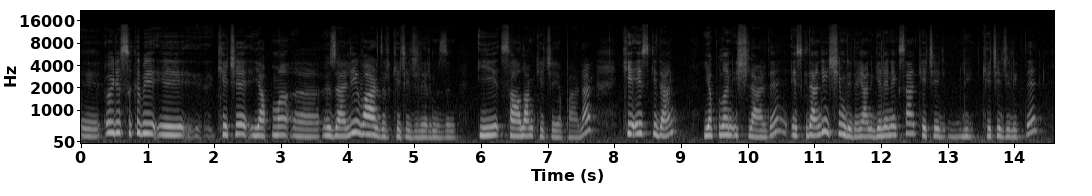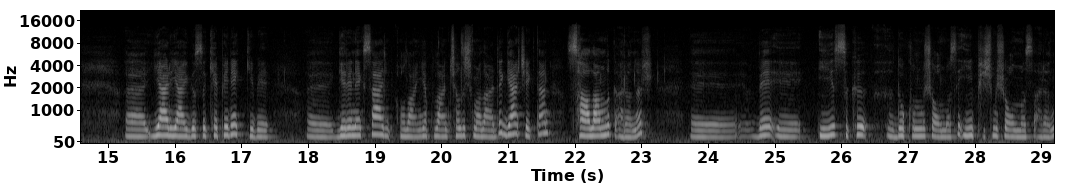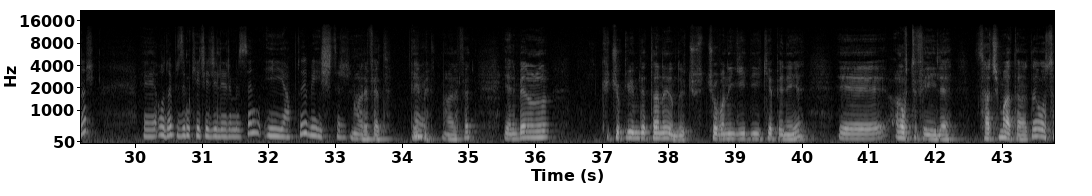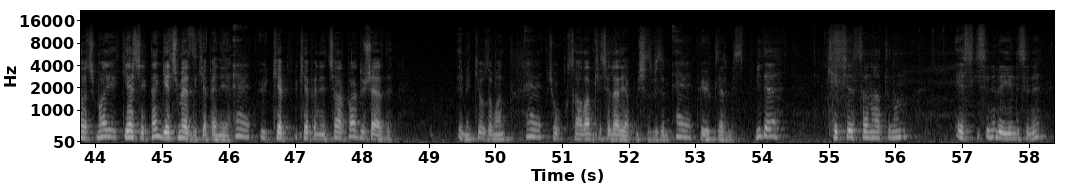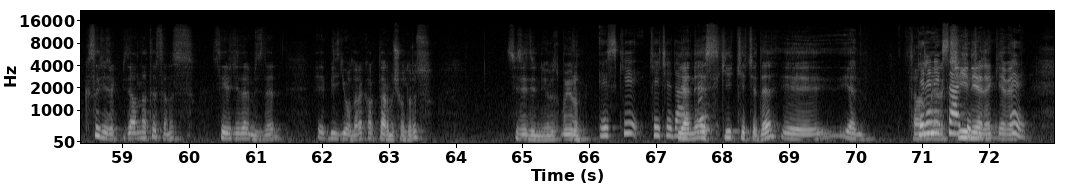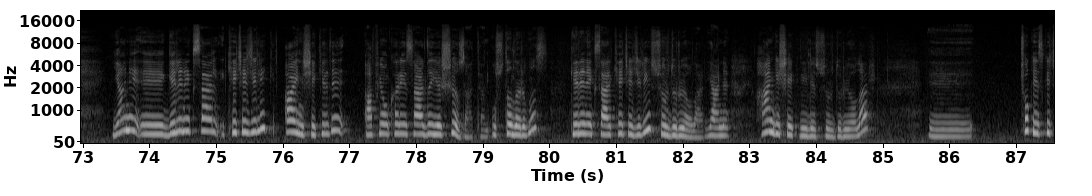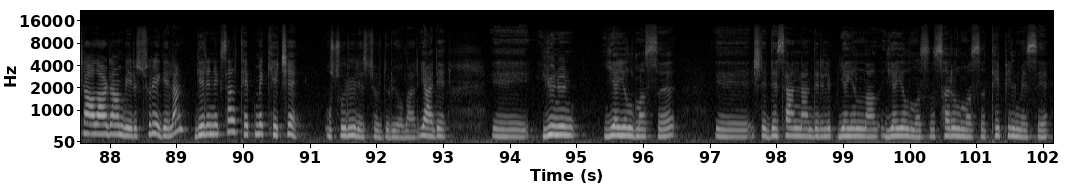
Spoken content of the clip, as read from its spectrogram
E, öyle sıkı bir e, keçe yapma e, özelliği vardır keçecilerimizin. İyi, sağlam keçe yaparlar. Ki eskiden yapılan işlerde, eskiden değil şimdi de yani geleneksel keçeli- keçecilikte e, yer yaygısı, kepenek gibi e, geleneksel olan yapılan çalışmalarda gerçekten sağlamlık aranır. E, ve e, iyi sıkı e, dokunmuş olması, iyi pişmiş olması aranır. E, o da bizim keçecilerimizin iyi yaptığı bir iştir. Marifet. Değil mi? Evet. Marifet. Yani ben onu küçüklüğümde. Ç- Çobanın giydiği kepeneği e, av tüfeğiyle saçma atardı. O saçma gerçekten geçmezdi kepeneğe. Evet, Kep, kepeneği çarpar düşerdi. Demek ki o zaman evet, çok sağlam keçeler yapmışız bizim evet. büyüklerimiz. Bir de keçe sanatının eskisini ve yenisini kısacacık bize anlatırsanız seyircilerimizden e, bilgi olarak aktarmış oluruz. Sizi dinliyoruz. Buyurun. Eski keçe derken Yani eski keçede e, yani geleneksel çiğneyerek keçecilik. evet. Yani e, geleneksel keçecilik aynı şekilde Afyonkarahisar'da yaşıyor zaten. Ustalarımız geleneksel keçeciliği sürdürüyorlar. Yani hangi şekliyle sürdürüyorlar? E, çok eski çağlardan beri süre gelen geleneksel tepme keçe usulüyle sürdürüyorlar. Yani e, yünün yayılması, e, işte desenlendirilip yayınlan, yayılması, sarılması, tepilmesi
